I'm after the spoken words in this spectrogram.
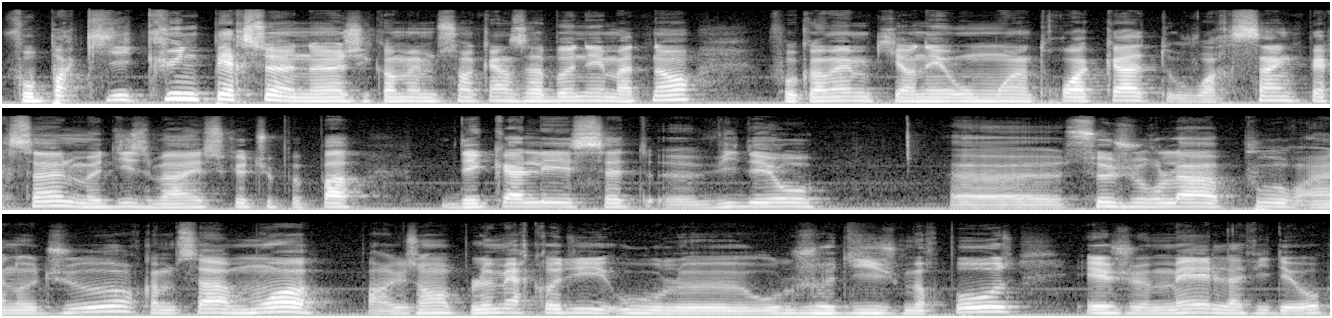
faut pas qu'il y ait qu'une personne. Hein. J'ai quand même 115 abonnés maintenant. Faut quand même qu'il y en ait au moins 3, 4, voire 5 personnes me disent, bah est-ce que tu peux pas décaler cette euh, vidéo euh, ce jour-là pour un autre jour? Comme ça, moi, par exemple, le mercredi ou le, jeudi, je me repose et je mets la vidéo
